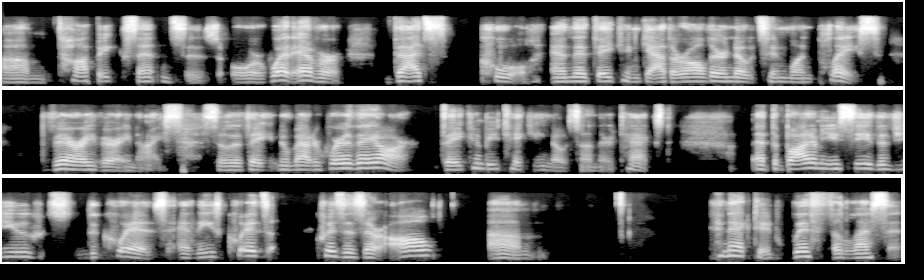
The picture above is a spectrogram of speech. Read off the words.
um, topic sentences or whatever, that's cool. And that they can gather all their notes in one place. Very, very nice. So that they, no matter where they are, they can be taking notes on their text. At the bottom, you see the view, the quiz, and these quiz quizzes are all um, connected with the lesson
